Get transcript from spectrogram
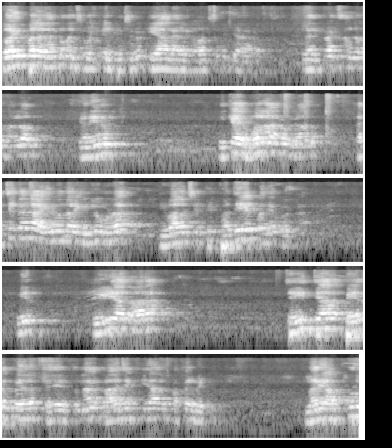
గోవిందపల్లి కనుక మంచి ఓటు గెలిపించారు. టీఆర్ఆర్ కావచ్చు ఇటువంటి సందర్భంలో ఇక నేను ఇంకా ఎవరో కాదు. ఖచ్చితంగా ఐదు వందల ఇండ్లు కూడా ఇవ్వాలని చెప్పి పదే పదే కోరిన. మీరు మీడియా ద్వారా జైత్యాల పేద ప్రజలకు తెలియజేస్తున్న రాజకీయాలు పక్కన పెట్టి. మరి అప్పుడు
